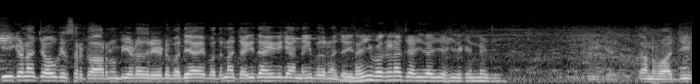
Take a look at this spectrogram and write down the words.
ਕੀ ਕਹਿਣਾ ਚਾਹੋਗੇ ਸਰਕਾਰ ਨੂੰ ਵੀ ਜਿਹੜਾ ਰੇਟ ਵਧਿਆ ਇਹ ਵਧਣਾ ਚਾਹੀਦਾ ਹੈ ਕਿ ਜਾਂ ਨਹੀਂ ਵਧਣਾ ਚਾਹੀਦਾ? ਨਹੀਂ ਵਧਣਾ ਚਾਹੀਦਾ ਜੀ ਅਸੀਂ ਤਾਂ ਕਹਿੰਦੇ ਜੀ। ਠੀਕ ਹੈ ਜੀ ਧੰਨਵਾਦ ਜੀ।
